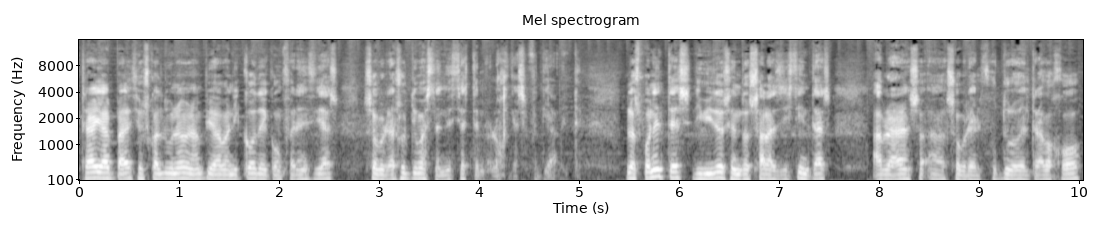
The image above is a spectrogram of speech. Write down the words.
trae al Palacio Euskalduna un amplio abanico de conferencias sobre las últimas tendencias tecnológicas, efectivamente. Los ponentes, divididos en dos salas distintas, hablarán so- ah, sobre el futuro del trabajo,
